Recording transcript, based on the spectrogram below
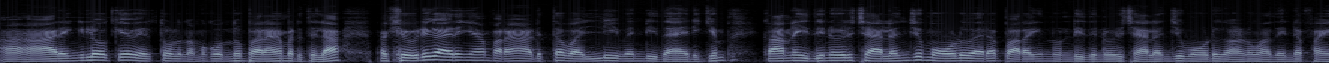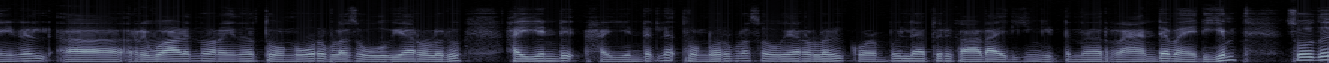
ആരെങ്കിലുമൊക്കെ വരത്തുള്ളൂ. നമുക്കൊന്നും പറയാൻ പറ്റത്തില്ല. പക്ഷേ ഒരു കാര്യം ഞാൻ പറയാം. അടുത്ത വലിയ ഇവന്റ് ഇതായിരിക്കും. കാരണം ഇതിനൊരു ചലഞ്ച് മോഡ് വരെ പറയുന്നുണ്ട്. ഇതിനൊരു ചലഞ്ച് മോഡ് കാണും. അതിന്റെ ഫൈനൽ റിവാർഡ് എന്ന് പറയുന്നത് തൊണ്ണൂറ് പ്ലസ് ഒ വി ആർ ഉള്ളൊരു ഹൈ എൻഡ് ഹൈ എൻഡ് അല്ല തൊണ്ണൂറ് പ്ലസ് ഒ വി ആർ ഉള്ളൊരു കുഴപ്പമില്ലാത്തൊരു കാർഡായിരിക്കും കിട്ടുന്നത്. റാൻഡം ആയിരിക്കും. സോ ഇത്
